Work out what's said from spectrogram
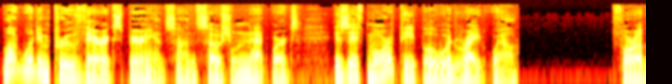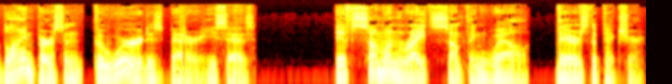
What would improve their experience on social networks is if more people would write well. For a blind person, the word is better, he says. If someone writes something well, there's the picture.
